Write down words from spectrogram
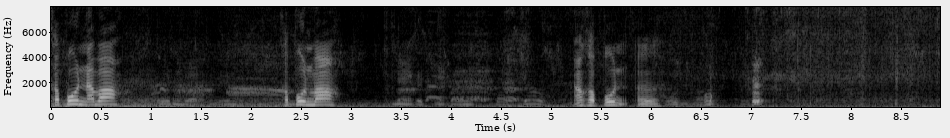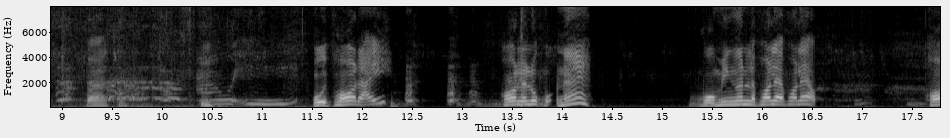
ข้าวปุ้นนะบ่พูดว่าข้าวปุ้นบ่นี่กะทิมันเอาข้าวปุ้น เออพูดเนาะป้าถูกเอาอีกโอ้ยพอได้พอแล้วลูกบ่แน่บ่มีเงินแล้วพอแล้วพอแล้วพอ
